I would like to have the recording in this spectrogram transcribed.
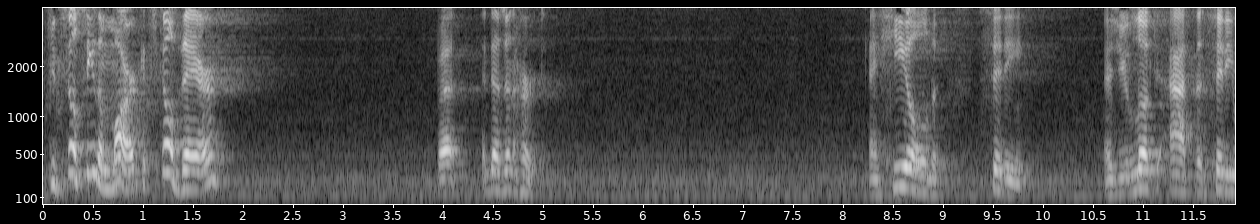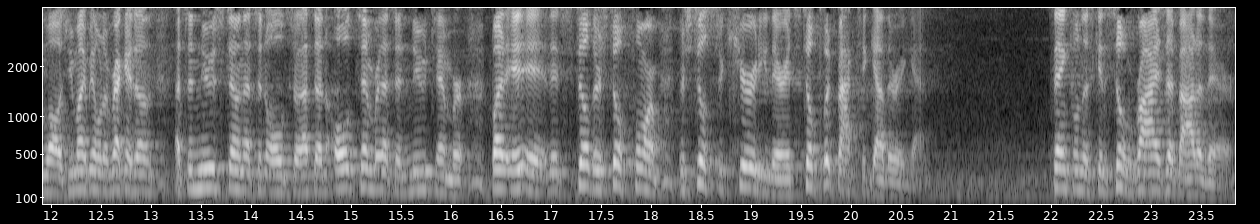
You can still see the mark, it's still there, but it doesn't hurt. A healed city. As you looked at the city walls, you might be able to recognize oh, that's a new stone, that's an old stone, that's an old timber, that's a new timber. But it, it, it's still there's still form, there's still security there. It's still put back together again thankfulness can still rise up out of there.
